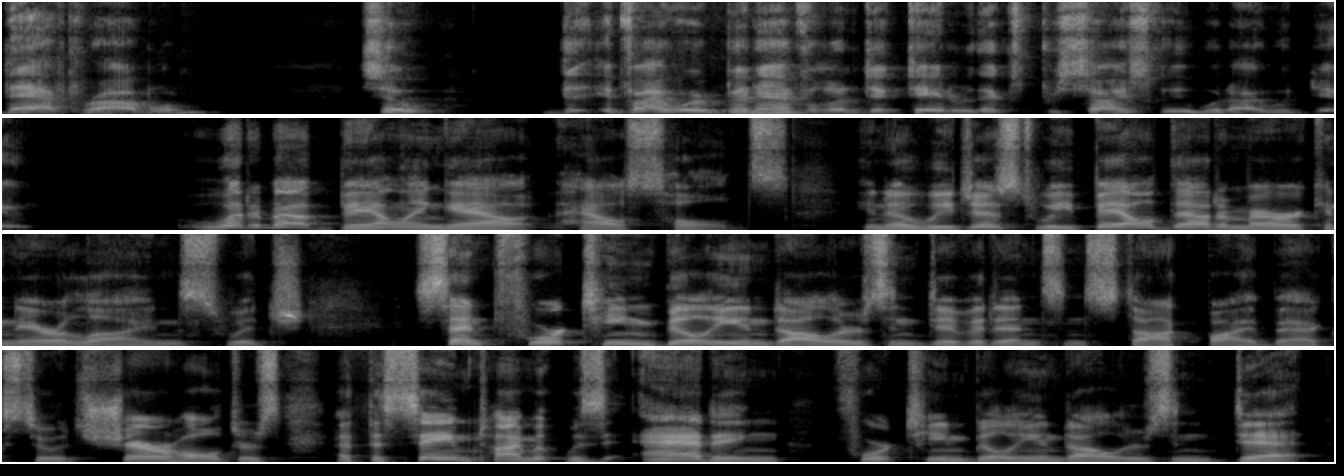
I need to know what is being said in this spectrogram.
that problem. So if I were a benevolent dictator, that's precisely what I would do. What about bailing out households? You know, we just we bailed out American Airlines, which sent $14 billion in dividends and stock buybacks to its shareholders. At the same time, it was adding $14 billion in debt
